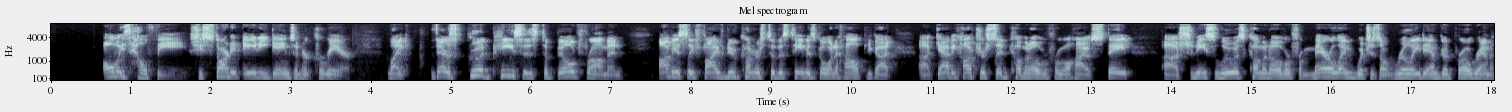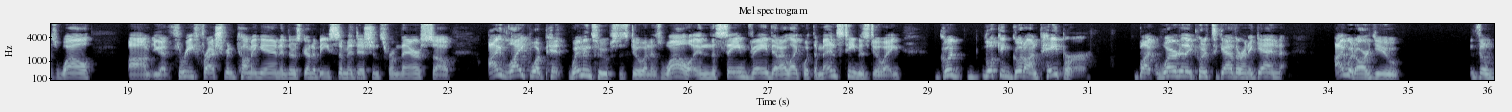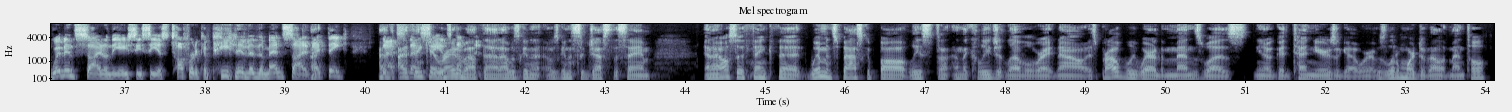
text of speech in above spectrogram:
always healthy. She started 80 games in her career. Like there's good pieces to build from. And obviously, five newcomers to this team is going to help. You got uh, Gabby Hutcherson coming over from Ohio State, uh, Shanice Lewis coming over from Maryland, which is a really damn good program as well. Um, you got three freshmen coming in, and there's going to be some additions from there. So I like what Pitt Women's Hoops is doing as well, in the same vein that I like what the men's team is doing. Good looking good on paper, but where do they put it together? And again, I would argue the women's side on the ACC is tougher to compete in than the men's side. I, I think I, I think you're right about that. I was gonna I was gonna suggest the same, and I also think that women's basketball, at least on the collegiate level right now, is probably where the men's was. You know, good ten years ago, where it was a little more developmental.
